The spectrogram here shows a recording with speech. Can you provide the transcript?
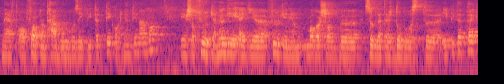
mert a Falkland háborúhoz építették Argentinába, és a fülke mögé egy fülkénél magasabb szögletes dobozt építettek,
